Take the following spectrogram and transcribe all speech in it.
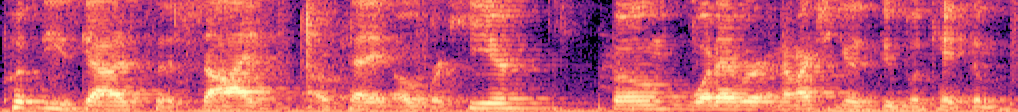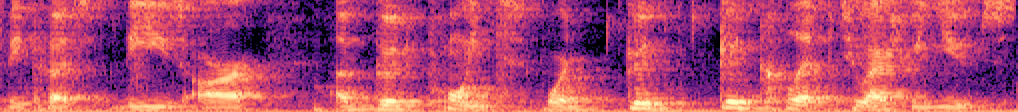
put these guys to the side, okay, over here boom, whatever. And I'm actually gonna duplicate them because these are a good point or good good clip to actually use.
